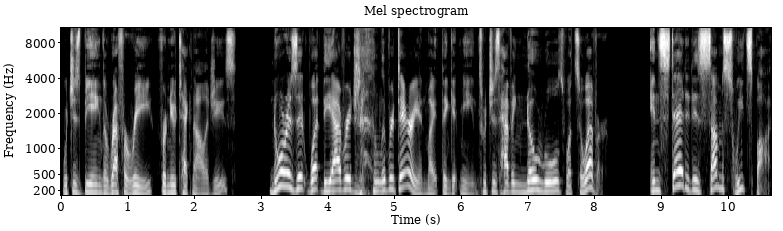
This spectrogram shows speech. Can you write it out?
which is being the referee for new technologies, nor is it what the average libertarian might think it means, which is having no rules whatsoever. Instead, it is some sweet spot,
